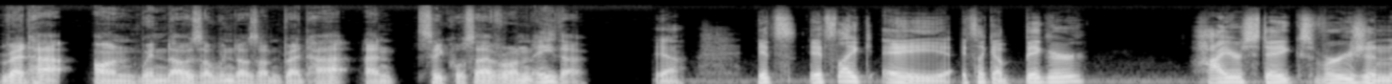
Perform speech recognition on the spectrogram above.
Red Hat on Windows or Windows on Red Hat and SQL Server on either. Yeah. It's it's like a it's like a bigger higher stakes version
